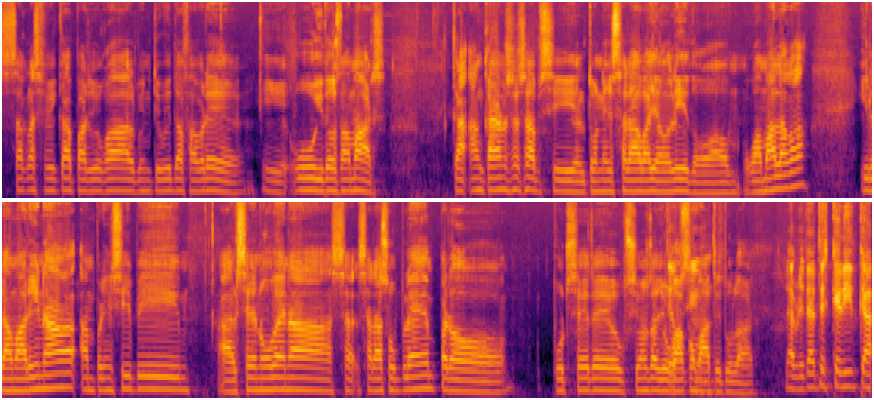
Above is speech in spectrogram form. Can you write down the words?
s'ha classificat per jugar el 28 de febrer i 1 i 2 de març, que encara no se sap si el torneig serà a Valladolid o a, o a Màlaga. I la Marina, en principi, al ser novena se- serà suplent, però potser té opcions de jugar com a opcions. titular. La veritat és que he dit que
